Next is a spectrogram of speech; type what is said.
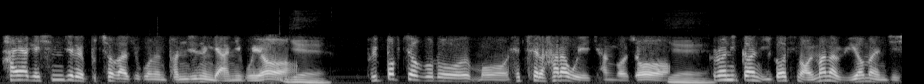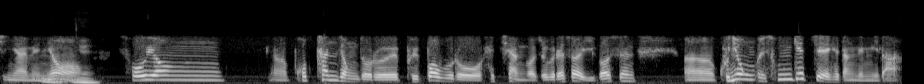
하약에 심지를 붙여가지고는 던지는 게 아니고요. 예. 불법적으로 뭐 해체를 하라고 얘기한 거죠. 예. 그러니까 이것은 얼마나 위험한 짓이냐면요. 음, 예. 소형 어, 포탄 정도를 불법으로 해체한 거죠. 그래서 이것은 어, 군용물 손괴죄에 해당됩니다.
